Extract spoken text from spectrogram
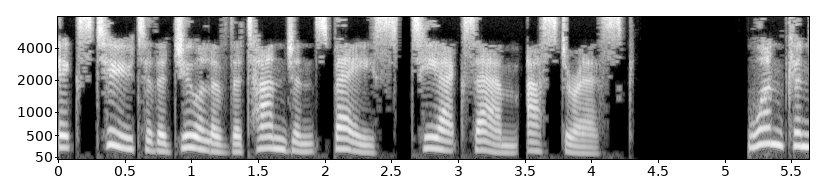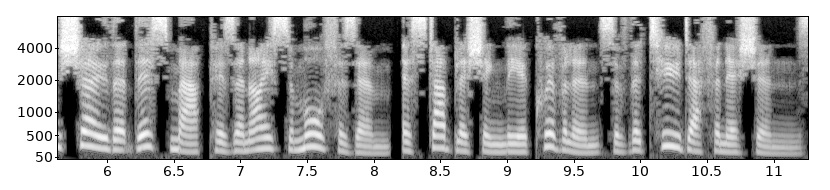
x2 to the dual of the tangent space, txm. One can show that this map is an isomorphism, establishing the equivalence of the two definitions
